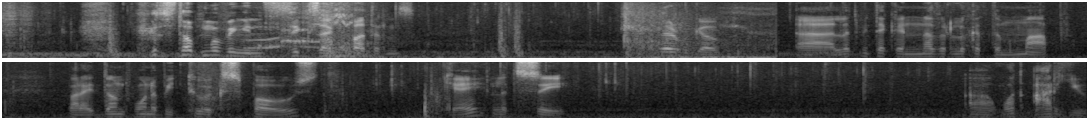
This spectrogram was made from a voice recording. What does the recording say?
Stop moving in zigzag patterns. There we go. Uh, let me take another look at the map, but I don't want to be too exposed. Okay, let's see. Uh, what are you?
